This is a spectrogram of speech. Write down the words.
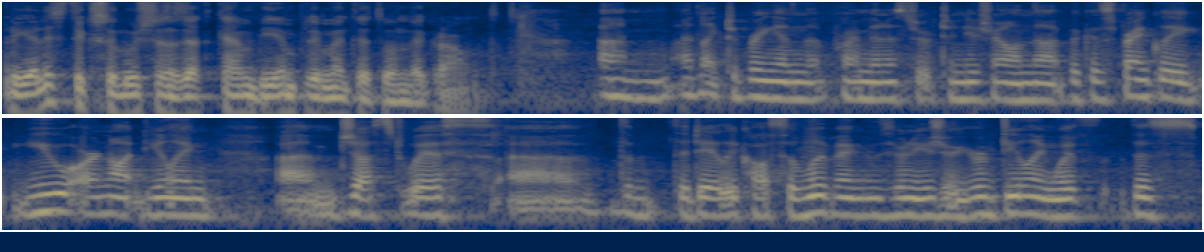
realistic solutions that can be implemented on the ground. Um, I'd like to bring in the Prime Minister of Tunisia on that because, frankly, you are not dealing um, just with uh, the, the, daily cost of living in Tunisia. You're dealing with this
